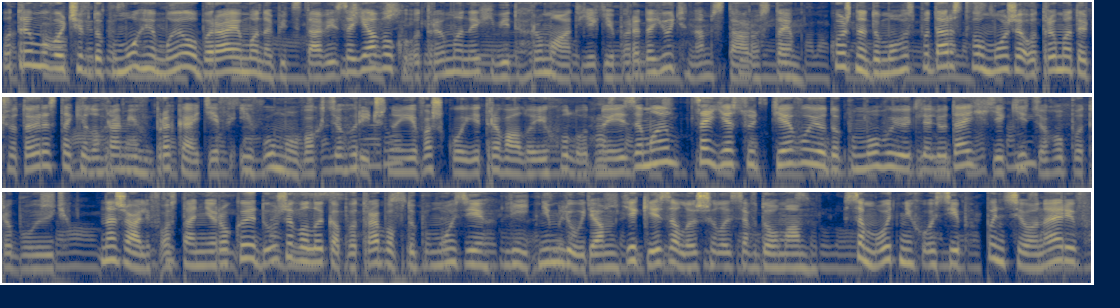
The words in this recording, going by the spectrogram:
Отримувачів допомоги ми обираємо на підставі заявок, отриманих від е, громад, які е, передають нам старости. Кожне е, домогосподарство може отримати 400 кілограмів брикетів, і в умовах цьогорічної важкої тривалої холодної зими це є суттєвою допомогою для людей, будуть які цього потребують. На жаль, в останні роки дуже велика потреба в допомозі літнім людям, які залишилися вдома, самотніх осіб, пенсіонерів,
